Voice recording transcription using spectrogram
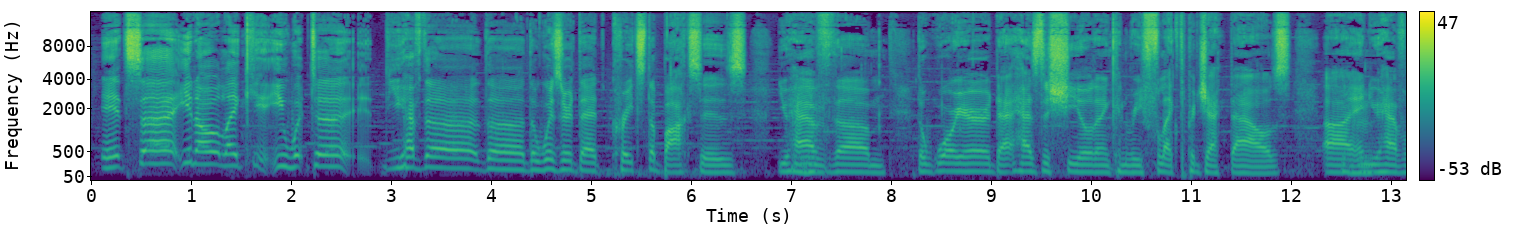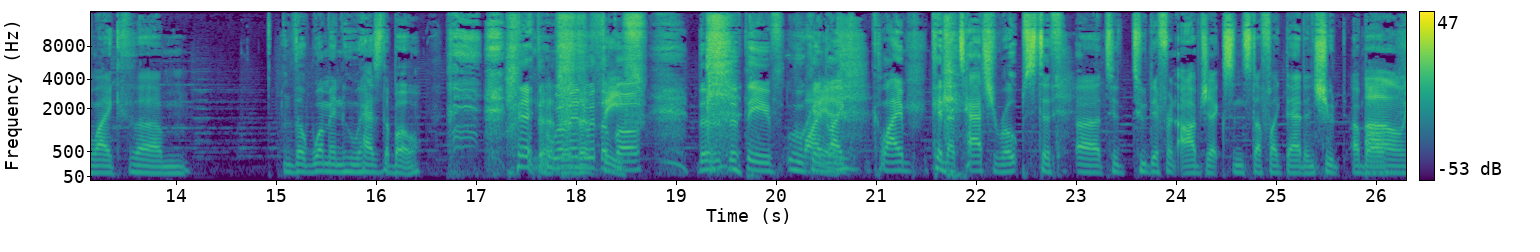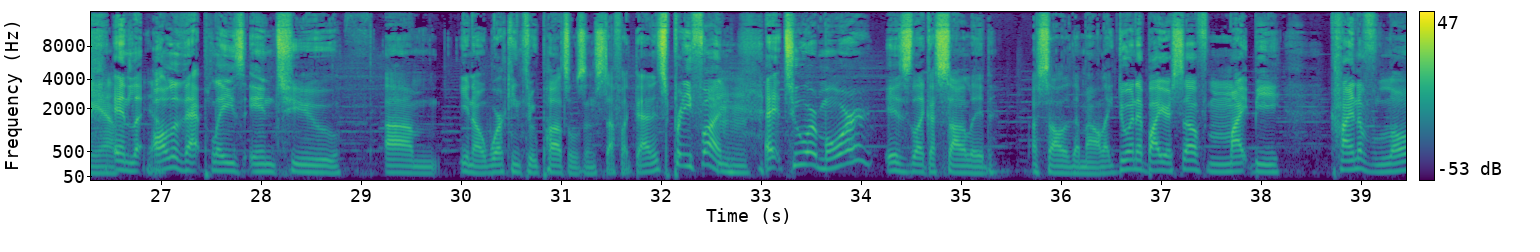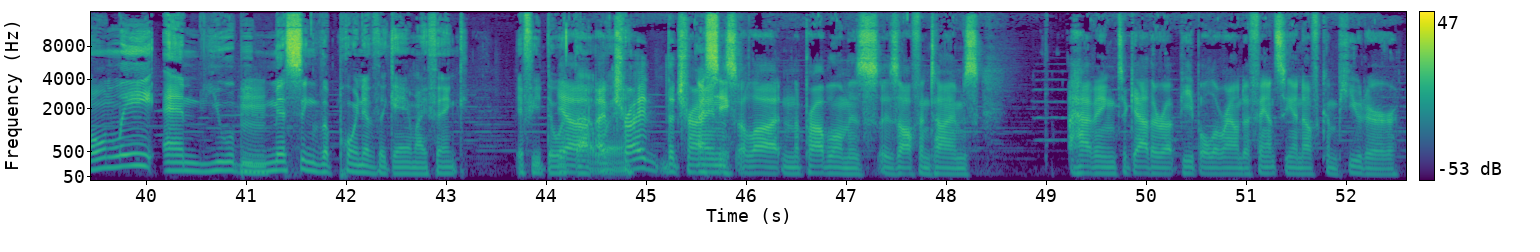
it's uh, you know like you, you to you have the the the wizard that creates the boxes. You have Mm-hmm. the um, the warrior that has the shield and can reflect projectiles, uh, Mm-hmm. and you have like the um, the woman who has the bow. the, the- woman the with the bow, the the thief who can like climb, can attach ropes to uh, to two different objects and stuff like that, and shoot a bow. Oh, yeah. and le- Yeah. all of that plays into um, you know working through puzzles and stuff like that. It's pretty fun. Mm-hmm. Uh, two or more is like a solid a solid amount. Like doing it by yourself might be kind of lonely, and you will be Hmm. missing the point of the game. I think if you do it yeah, that way. I've tried the trines a lot, and the problem is is oftentimes having to gather up people around a fancy enough computer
